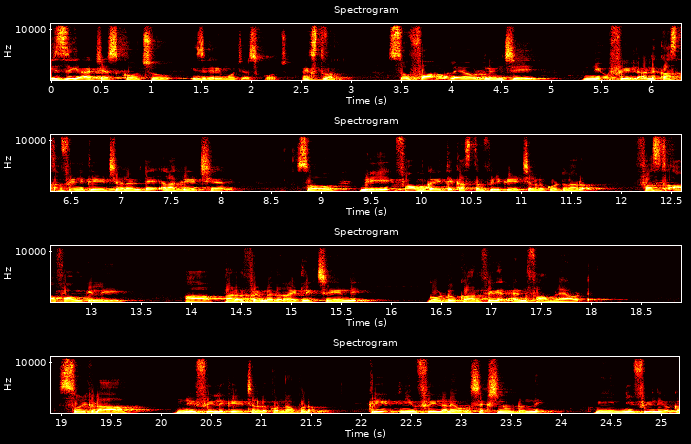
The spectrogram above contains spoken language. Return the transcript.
ఈజీగా యాడ్ చేసుకోవచ్చు ఈజీగా రిమూవ్ చేసుకోవచ్చు. Next one so form layout నుంచి న్యూ ఫీల్డ్ అంటే కస్టమ్ ఫీల్డ్ని క్రియేట్ చేయాలంటే ఎలా క్రియేట్ చేయాలి? సో మీరు ఏ ఫామ్కి అయితే కస్టమ్ ఫీల్డ్ క్రియేట్ చేయాలనుకుంటున్నారో ఫస్ట్ ఆ ఫామ్కి వెళ్ళి ఆ ప్యానల్ ఫ్రేమ్ మీద రైట్ క్లిక్ చేయండి. Go to configure and form layout so ఇక్కడ న్యూ ఫీల్డ్ క్రియేట్ చేయాలనుకున్నప్పుడు క్రియేట్ న్యూ ఫీల్డ్ అనే ఒక సెక్షన్ ఉంటుంది. మీ న్యూ ఫీల్డ్ యొక్క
